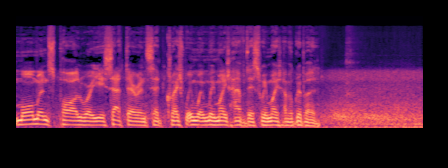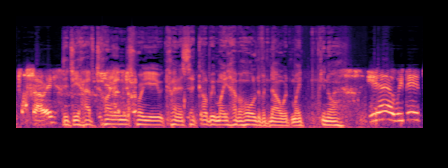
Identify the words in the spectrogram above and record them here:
moments, Paul, where you sat there and said, "Christ, we, we, we might have this. We might have a grip on it." Sorry. Did you have times where you kind of said, "God, we might have a hold of it now. It might, you know." Yeah, we did.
